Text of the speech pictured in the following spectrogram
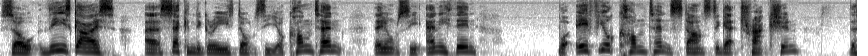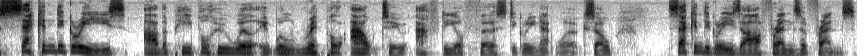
So these guys uh, second degrees don't see your content they don't see anything but if your content starts to get traction the second degrees are the people who will it will ripple out to after your first degree network. So second degrees are friends of friends.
